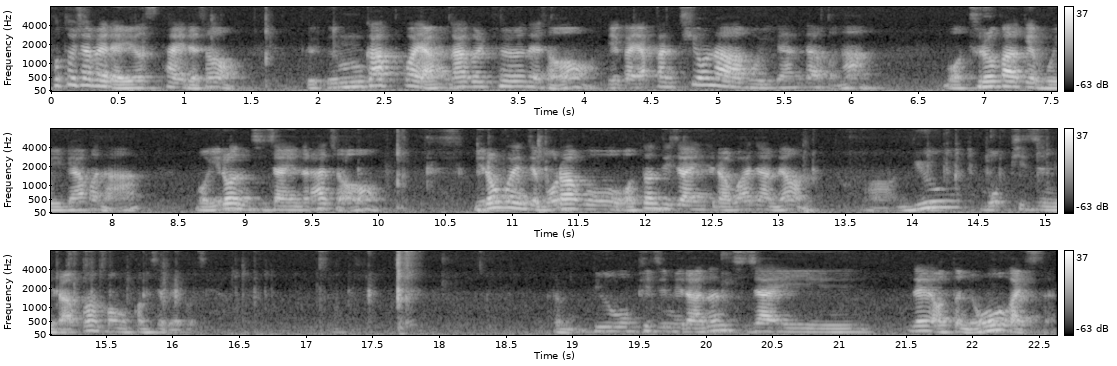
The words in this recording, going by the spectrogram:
포토샵의 layer style에서 그 음각과 양각을 표현해서 얘가 약간 튀어나와 보이게 한다거나 뭐 들어가게 보이게 하거나 뭐 이런 디자인을 하죠. 이런 거 이제 뭐라고 어떤 디자인이라고 하냐면 어, neumorphism이라고 한번 검색해 보세요. 그럼 neumorphism이라는 디자인의 어떤 용어가 있어요.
